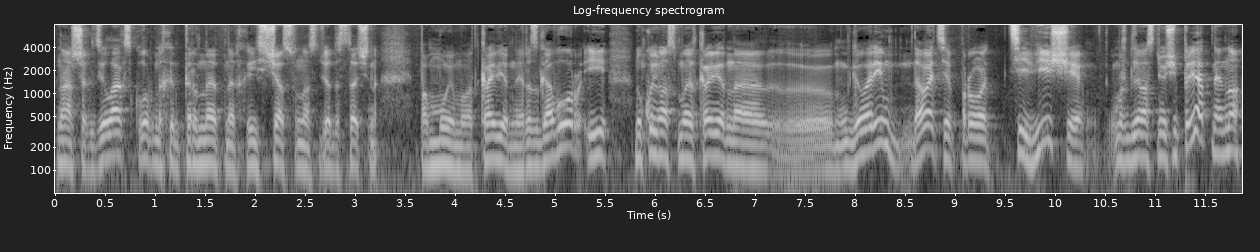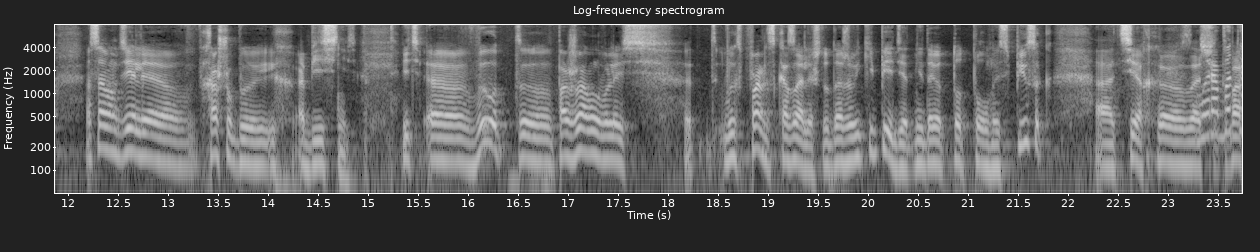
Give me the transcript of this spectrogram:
наших делах скорбных интернетных. И сейчас у нас идет достаточно, по-моему, откровенный разговор. И, ну, коль у нас мы откровенно э, говорим, давайте про те вещи, может, для вас не очень приятные, но на самом деле хорошо бы их объяснить. Ведь э, вы вот э, пожаловались, вы правильно сказали, что даже Википедия не дает тот вот полный список тех, значит, Мы работаем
